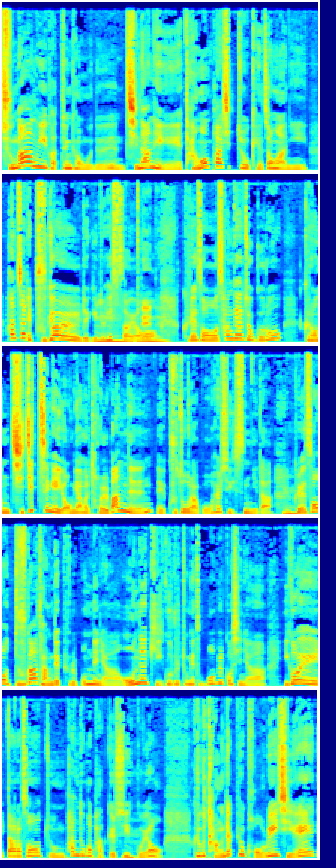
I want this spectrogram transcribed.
중앙위 같은 경우는 지난해에 당원 80조 개정안이 한 차례 부결되기도 음, 했어요. 네네. 그래서 상대적으로 그런 지지층의 영향을 덜 받는 네, 구조라고 할 수 있습니다. 음. 그래서 누가 당대표를 뽑느냐, 어느 기구를 통해서 뽑을 것이 것이냐 이거에 따라서 좀 판도가 바뀔 수 음. 있고요. 그리고 당 대표 거리 시에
